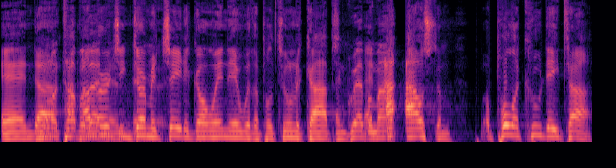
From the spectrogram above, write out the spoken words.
And uh, Well, on top of I'm that, urging man, uh, Dermot Shea to go in there with a platoon of cops and grab him out. ou- oust him, pull a coup d'état,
